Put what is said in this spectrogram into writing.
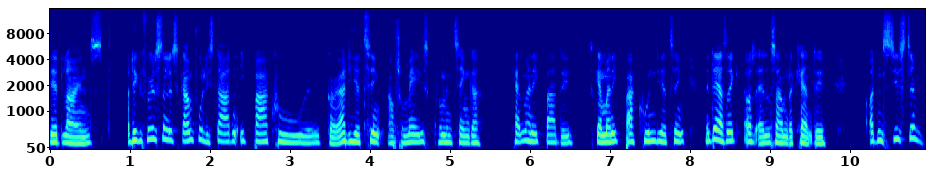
deadlines, og det kan føles sådan lidt skamfuldt i starten, ikke bare kunne øh, gøre de her ting automatisk, for man tænker, kan man ikke bare det? Skal man ikke bare kunne de her ting? Men det er altså ikke os alle sammen, der kan det. Og den sidste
